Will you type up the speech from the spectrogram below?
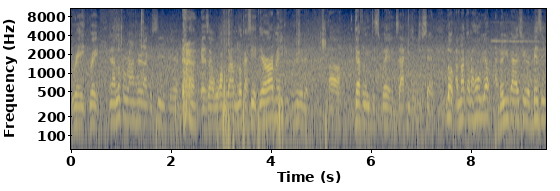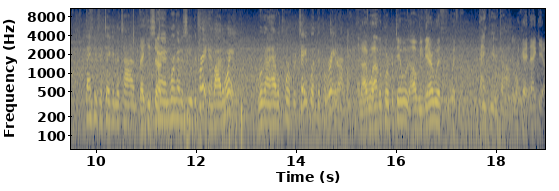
Great, great. And I look around here and I can see that there, as I walk around and look, I see it. There are many people here that uh, definitely display exactly what you said. Look, I'm not going to hold you up. I know you guys here are busy. Thank you for taking the time. Thank you, sir. And we're going to see you at the parade. And by the way, we're going to have a corporate table at the parade, aren't we? And I will have a corporate table. I'll be there with, with you. Thank you, Tom. Okay, thank you.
